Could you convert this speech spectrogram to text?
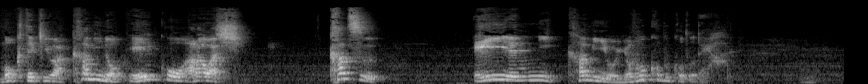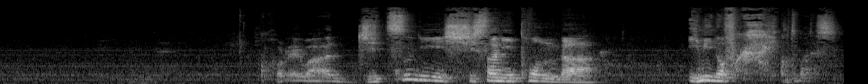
目的は神の栄光を表しかつ永遠に神を喜ぶことである。これは実に示唆に富んだ意味の深い言葉です。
